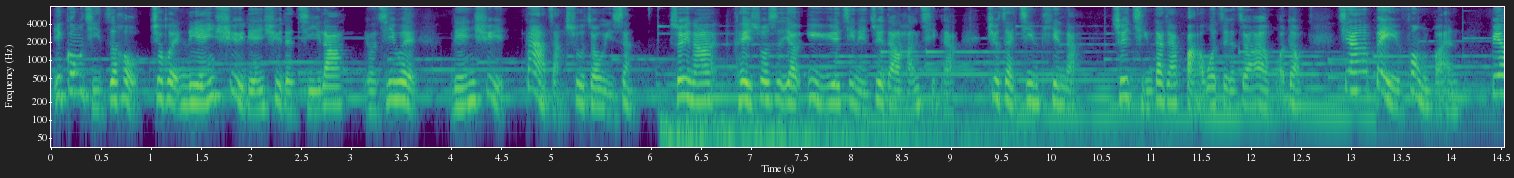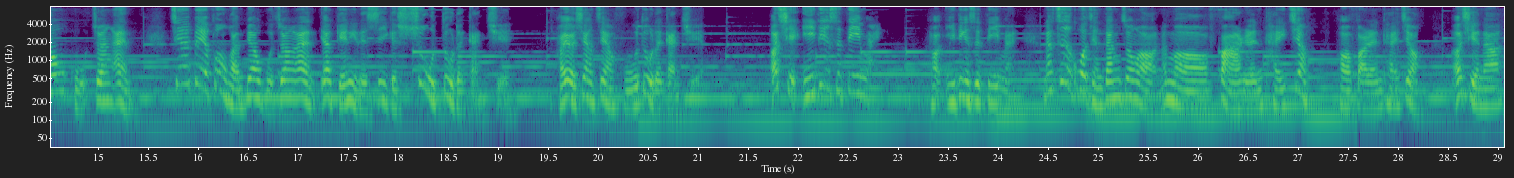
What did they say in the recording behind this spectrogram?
一攻击之后，就会连续连续的急拉，有机会连续大涨数周以上。所以呢，可以说是要预约今年最大的行情啊，就在今天呐。所以请大家把握这个专案活动，加倍奉还标股专案，加倍奉还标股专案要给你的是一个速度的感觉，还有像这样幅度的感觉，而且一定是低买，好，一定是低买。那这个过程当中啊，那么法人抬轿，好，法人抬轿，而且呢，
